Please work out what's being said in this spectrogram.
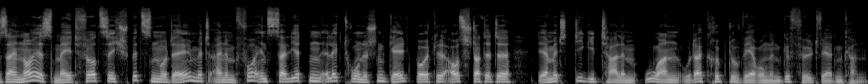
sein neues Mate 40 Spitzenmodell mit einem vorinstallierten elektronischen Geldbeutel ausstattete, der mit digitalem Yuan oder Kryptowährungen gefüllt werden kann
